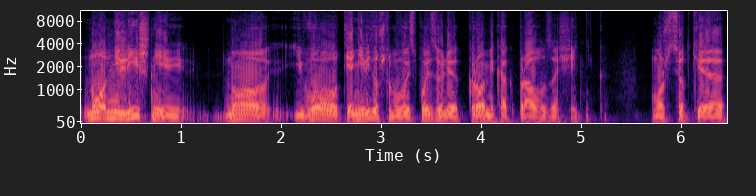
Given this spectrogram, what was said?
ну, он не лишний, но его, вот я не видел, чтобы его использовали, кроме как правого защитника. Может, все-таки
